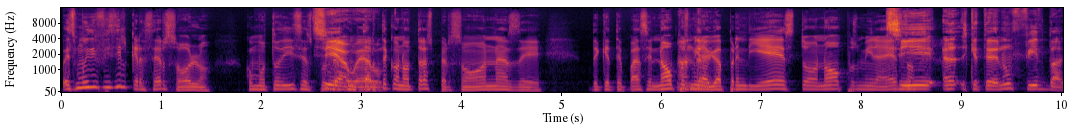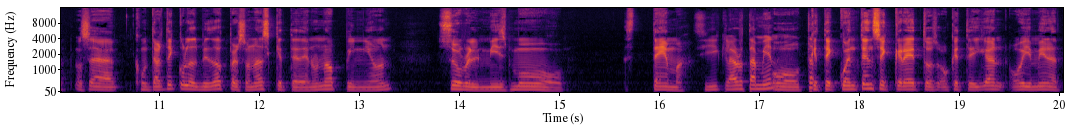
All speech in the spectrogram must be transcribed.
Es muy difícil crecer solo, como tú dices, pues de juntarte con otras personas, de de que te pase, no, pues mira, yo aprendí esto, no, pues mira esto. Sí, es que te den un feedback, o sea, juntarte con las mismas personas que te den una opinión sobre el mismo tema. Sí, claro, también. O que te cuenten secretos, o que te digan, oye, mira,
